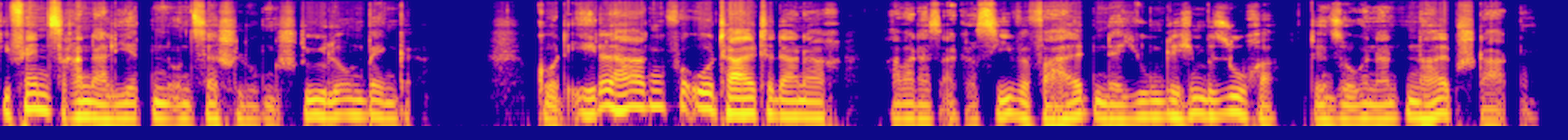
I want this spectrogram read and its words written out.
Die Fans randalierten und zerschlugen Stühle und Bänke. Kurt Edelhagen verurteilte danach aber das aggressive Verhalten der jugendlichen Besucher, den sogenannten Halbstarken.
